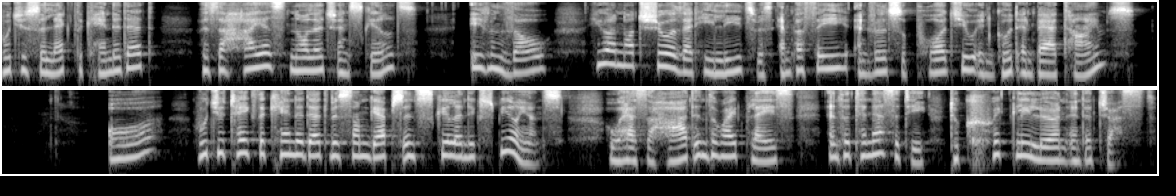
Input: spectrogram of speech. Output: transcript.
Would you select the candidate with the highest knowledge and skills, even though you are not sure that he leads with empathy and will support you in good and bad times? Or would you take the candidate with some gaps in skill and experience, who has the heart in the right place and the tenacity to quickly learn and adjust?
